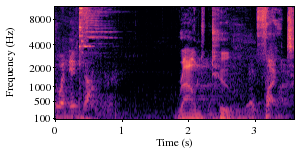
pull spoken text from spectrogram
To a ninja. Round two, fight!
